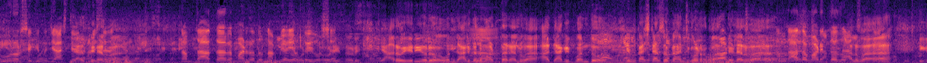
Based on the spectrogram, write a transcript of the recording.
ನೂರು ವರ್ಷಕ್ಕಿಂತ ಜಾಸ್ತಿ ಜಾಸ್ತಿನೇ ಅಲ್ವಾ? ನಮ್ಮ ತಾತ ಮಾಡಿರೋದು ನಮ್ಗೆ ನೋಡಿ ಐವತ್ತೈದು ವರ್ಷ. ನೋಡಿ ನೋಡಿ. ಯಾರೋ ಹಿರಿಯರು ಒಂದ್ ಜಾಗದಲ್ಲಿ ಮಾಡ್ತಾರೆ ಅಲ್ವಾ? ಆ ಜಾಗಕ್ಕೆ ಬಂದು ನಿಮ್ ಕಷ್ಟ ಸುಖ ಹಂಚ್ಕೊಡ್ರಪ್ಪ ಅಂತೇಳಿ ಅಲ್ವಾ? ತಾತ ಮಾಡಿದ್ದದು. ಅಲ್ವಾ? ಈಗ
